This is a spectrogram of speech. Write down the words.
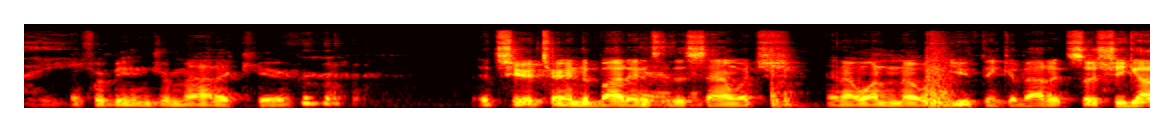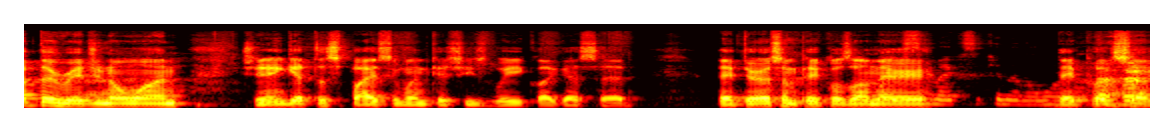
Ay. if we're being dramatic here. It's your turn to bite Okay, into the okay. sandwich, and I want to know what you think about it. So she got the original one. She didn't get the spicy one because she's weak, like I said. They throw some pickles on The there. Mexican in the world. They put some,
